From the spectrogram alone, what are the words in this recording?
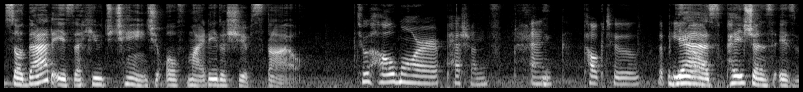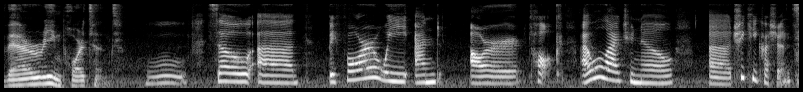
So that is a huge change of my leadership style. To hold more patience and talk to the people. Yes, patience is very important. Ooh. So, uh, before we end our talk, I would like to know uh, tricky questions.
